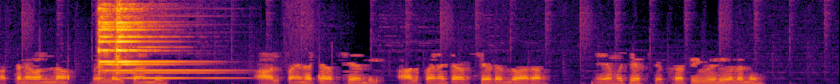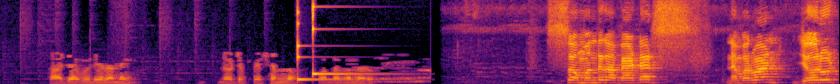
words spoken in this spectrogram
పక్కనే ఉన్న బెల్ ఐకాన్ని ఆల్ పైన ట్యాప్ చేయండి. ఆల్ పైన ట్యాప్ చేయడం ద్వారా మేము చేసే ప్రతి వీడియోలని తాజా వీడియోలని నోటిఫికేషన్లో పొందగలరు. సో ముందుగా batters number one Joe Root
